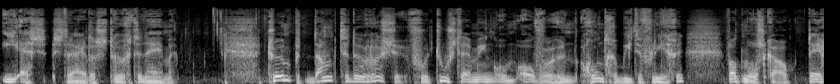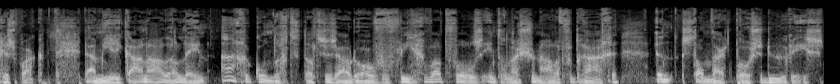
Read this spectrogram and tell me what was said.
IS-strijders terug te nemen. Trump dankte de Russen voor toestemming om over hun grondgebied te vliegen, wat Moskou tegensprak. De Amerikanen hadden alleen aangekondigd dat ze zouden overvliegen, wat volgens internationale verdragen een standaardprocedure is.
